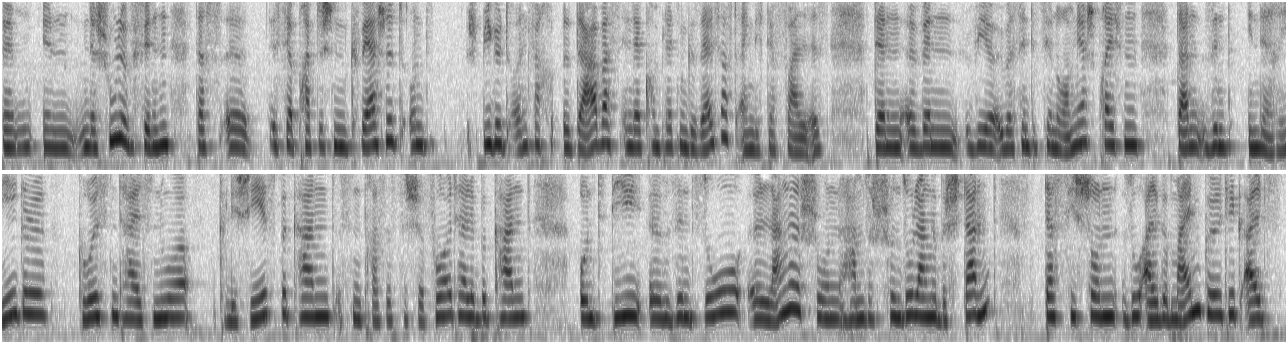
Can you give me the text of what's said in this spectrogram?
ähm, in, in der Schule befinden. Das äh, ist ja praktisch ein Querschnitt und spiegelt einfach da, was in der kompletten Gesellschaft eigentlich der Fall ist. Denn äh, wenn wir über Sinti und Romja sprechen, dann sind in der Regel größtenteils nur Klischees bekannt, es sind rassistische Vorurteile bekannt und die äh, sind so äh, lange schon, haben sie schon so lange Bestand, dass sie schon so allgemeingültig als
